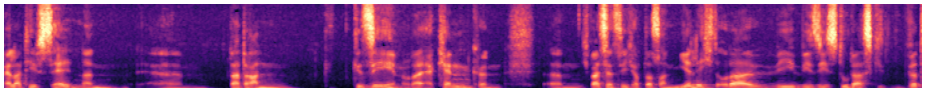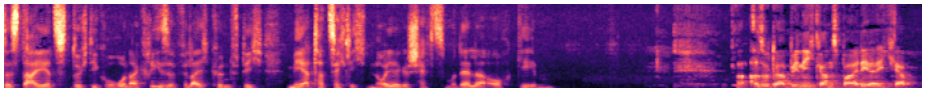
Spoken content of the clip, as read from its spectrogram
relativ selten dann ähm, daran gesehen oder erkennen können. Ähm, ich weiß jetzt nicht, ob das an mir liegt oder wie, wie siehst du das? Wird es da jetzt durch die Corona-Krise vielleicht künftig mehr tatsächlich neue Geschäftsmodelle auch geben? Also da bin ich ganz bei dir. Ich habe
